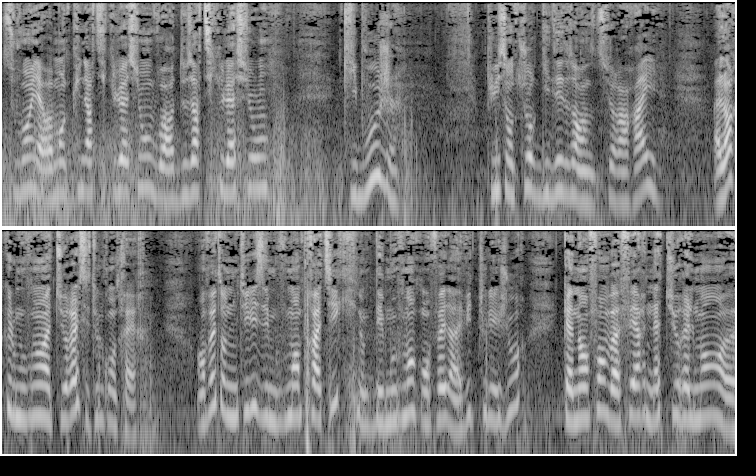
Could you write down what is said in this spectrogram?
Souvent, il n'y a vraiment qu'une articulation, voire deux articulations qui bougent, puis ils sont toujours guidés sur un rail. Alors que le mouvement naturel, c'est tout le contraire. En fait, on utilise des mouvements pratiques, donc des mouvements qu'on fait dans la vie de tous les jours, qu'un enfant va faire naturellement euh,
